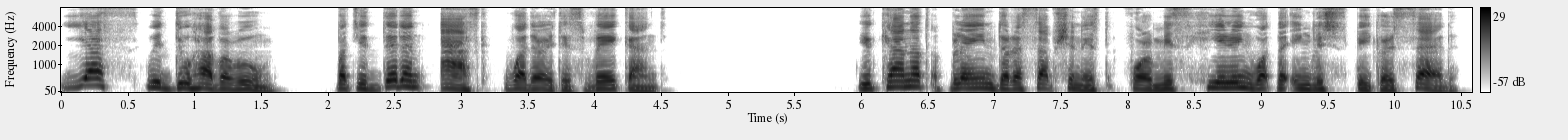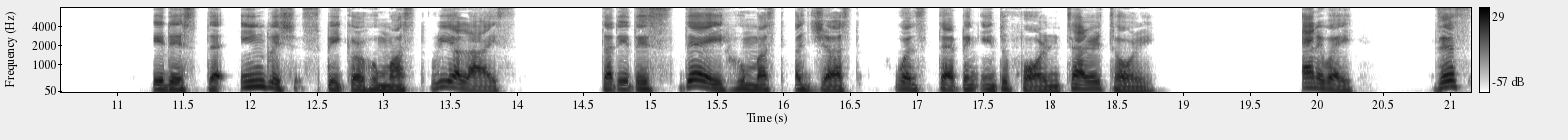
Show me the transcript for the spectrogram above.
Yes, we do have a room, but you didn't ask whether it is vacant. You cannot blame the receptionist for mishearing what the English speaker said. It is the English speaker who must realize that it is they who must adjust when stepping into foreign territory. Anyway, this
